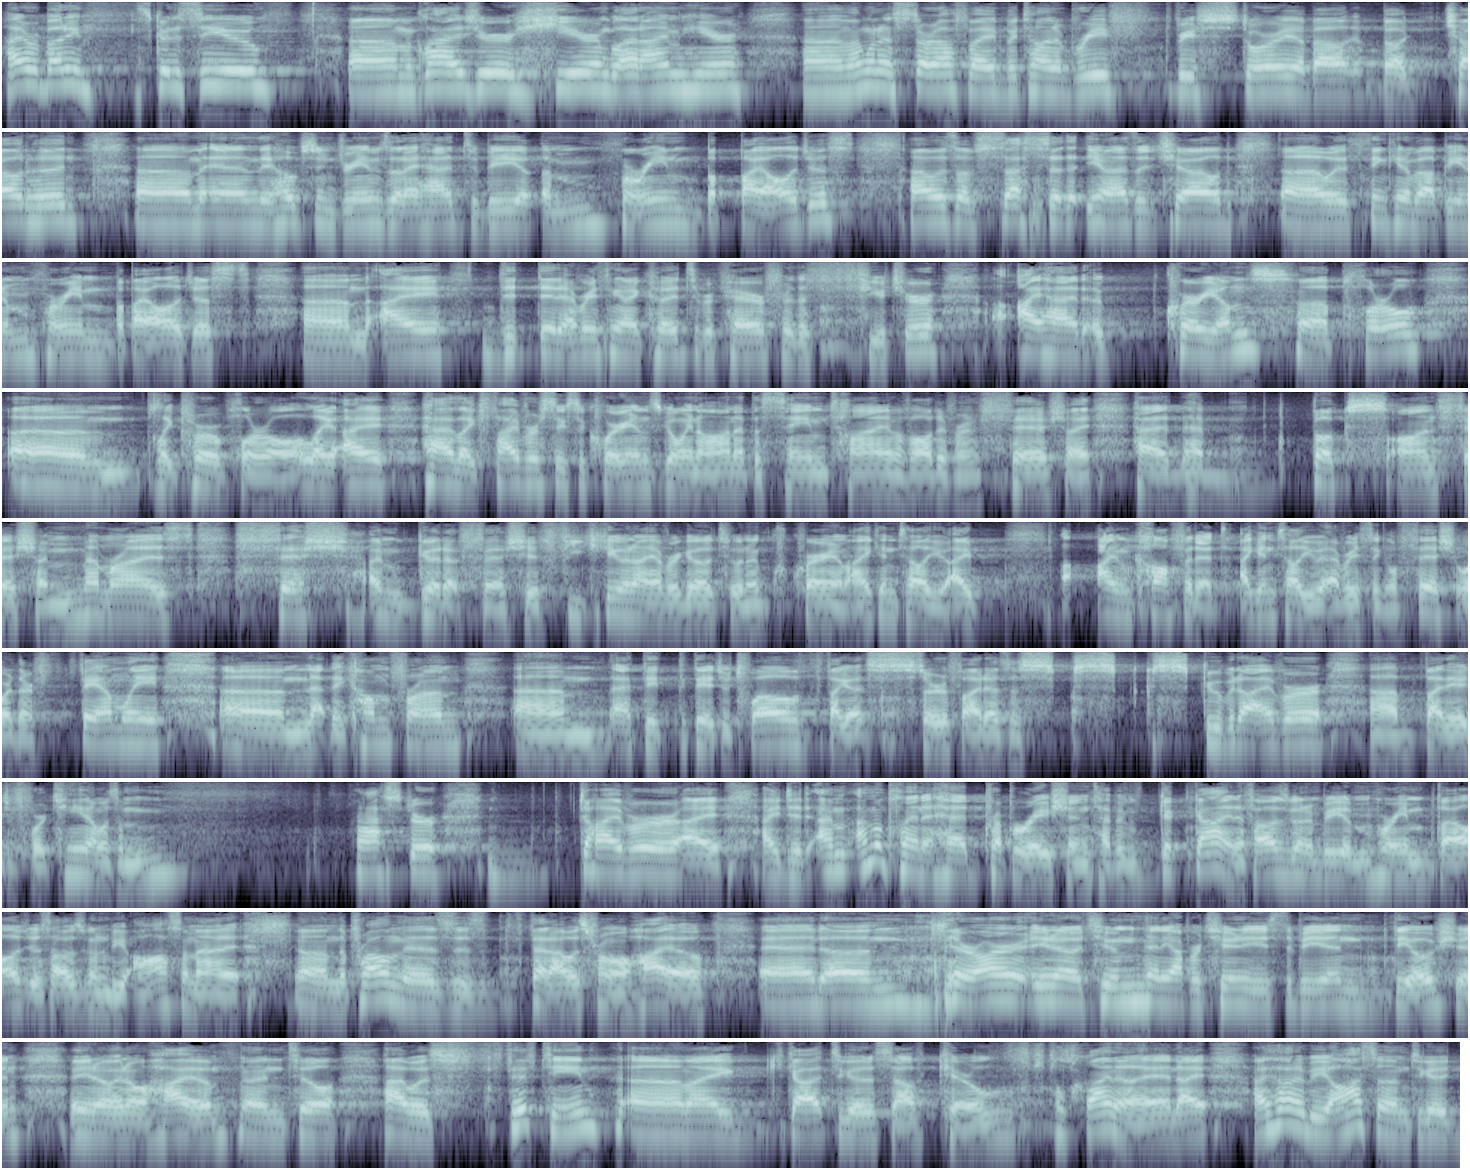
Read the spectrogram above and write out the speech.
Hi, everybody. It's good to see you. Um, I'm glad you're here. I'm glad I'm here. Um, I'm going to start off by, by telling a brief brief story about about childhood um, and the hopes and dreams that I had to be a, a marine biologist. I was obsessed, you know, as a child uh, with thinking about being a marine biologist. Um, I did, did everything I could to prepare for the future. I had a aquariums, uh, plural, um, like plural, plural. Like I had like five or six aquariums going on at the same time of all different fish. I had had books on fish. I memorized fish. I'm good at fish. If you and I ever go to an aquarium, I can tell you, I I'm confident I can tell you every single fish or their family um, that they come from. Um, at the, the, age of 12, I got certified as a scuba diver. Uh, by the age of 14, I was a master diver. I, I did, I'm, I'm a plan ahead preparation type of guy. And if I was going to be a marine biologist, I was going to be awesome at it. Um, the problem is, is that I was from Ohio and um, there aren't, you know, too many opportunities to be in the ocean, you know, in Ohio until I was 15. Um, I got to go to South Carolina and I, I thought it'd be awesome to go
